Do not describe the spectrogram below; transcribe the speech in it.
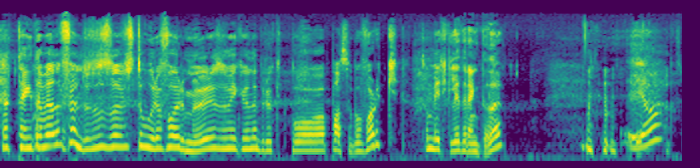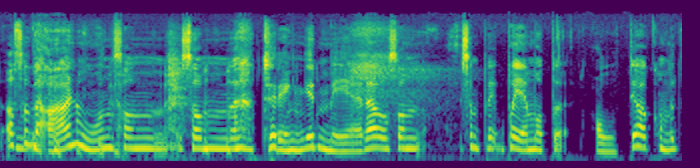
Tenk om vi hadde funnet så store formuer som vi kunne brukt på å passe på folk som virkelig trengte det. Ja, altså det er noen som, som trenger mer, og som, som på på en måte alltid har kommet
